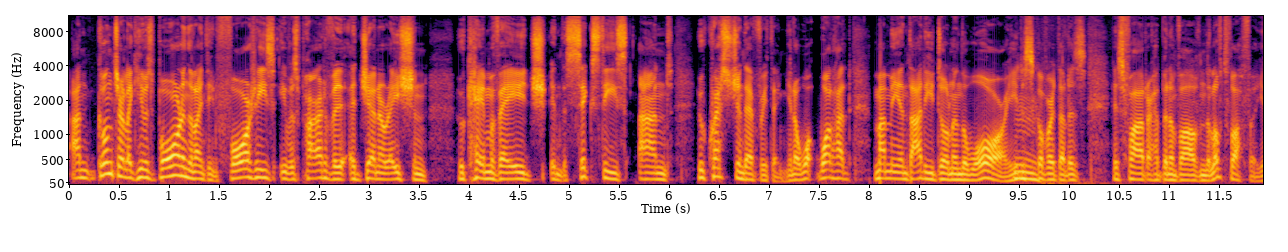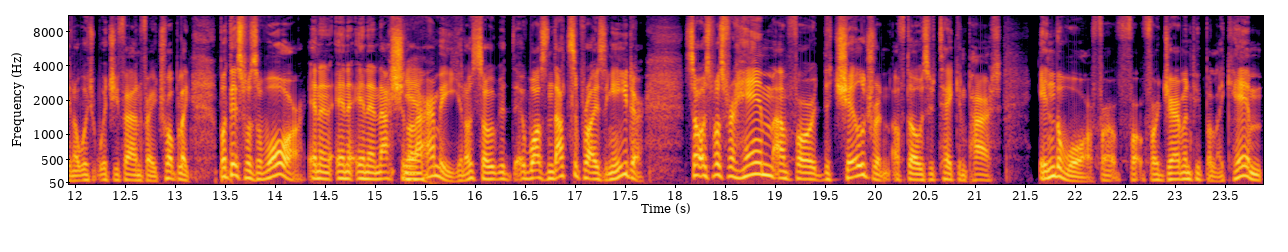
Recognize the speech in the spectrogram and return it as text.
And Gunter, like, he was born in the 1940s. He was part of a, a generation who came of age in the 60s and who questioned everything. You know, what, what had Mammy and Daddy done in the war? He discovered that his, his father had been involved in the Luftwaffe, you know, which, which he found very troubling. But this was a war in a, in a, in a national Yeah. army, you know, so it, it wasn't that surprising either. So I suppose for him and for the children of those who'd taken part in the war for, for, for German people like him,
